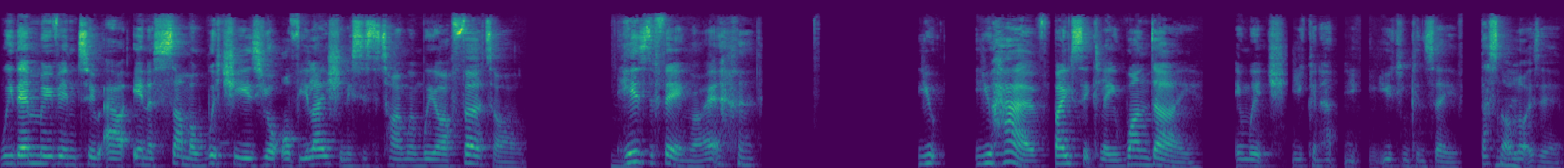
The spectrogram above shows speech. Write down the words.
we then move into our inner summer which is your ovulation this is the time when we are fertile here's the thing right you you have basically one day in which you can ha- you, you can conceive that's not Mhm. a lot is it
